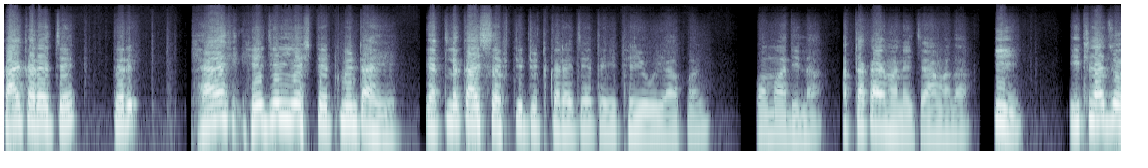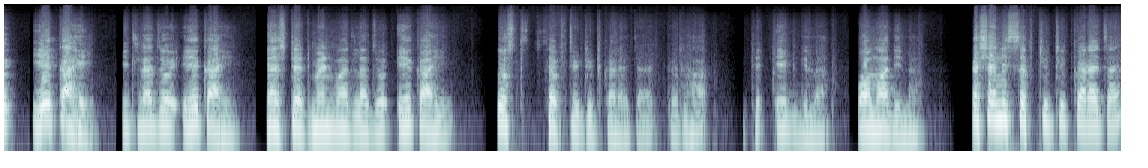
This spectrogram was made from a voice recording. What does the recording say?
काय करायचंय? तर ह्या हे जे स्टेटमेंट आहे त्यातलं काय सबस्टिट्यूट करायचंय तर इथे येऊया आपण. कॉमा दिला. आता काय म्हणायचं आम्हाला? की इथला जो एक आहे इथला जो एक आहे त्या स्टेटमेंट मधला जो एक आहे तो सबस्टिट्यूट करायचा आहे. तर हा इथे एक दिला कॉमा दिला. कशाने सबस्टिट्यूट करायचा आहे?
